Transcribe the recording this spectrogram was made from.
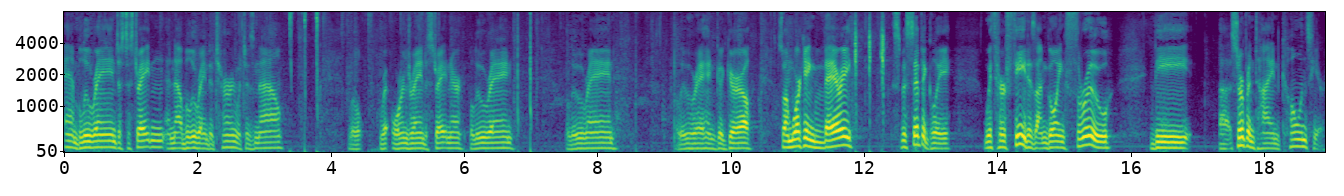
and blue rein just to straighten, and now blue rein to turn, which is now, a little orange rein to straighten her, blue rein, Blue rein, blue rein, good girl. So I'm working very specifically with her feet as I'm going through the uh, serpentine cones here.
